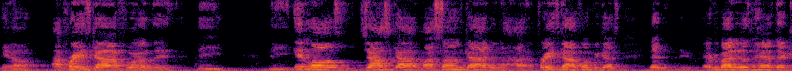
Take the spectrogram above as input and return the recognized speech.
You know, I praise God for the the the in-laws, Josh God, my son God, and I, I, praise God for him because that everybody doesn't have that,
